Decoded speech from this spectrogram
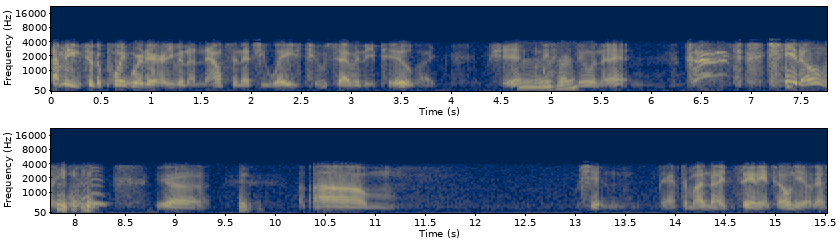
I mean, to the point where they're even announcing that she weighs two seventy two. Like, shit, when they start Mhm. doing that, you know, like what? yeah. Um. Shit. After my night in San Antonio, that's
